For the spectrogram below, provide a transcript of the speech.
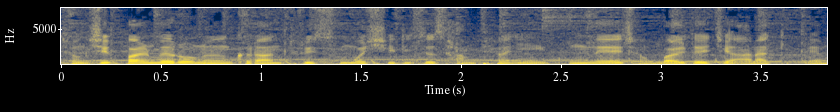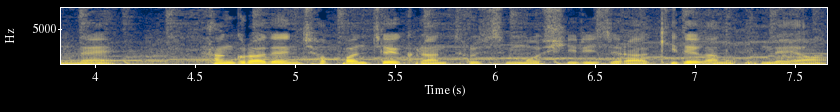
정식 발매로는 그란 투리스모 시리즈 3편이 국내에 정발되지 않았기 때문에 한글화된 첫 번째 그란 투리스모 시리즈라 기대가 높은데요.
